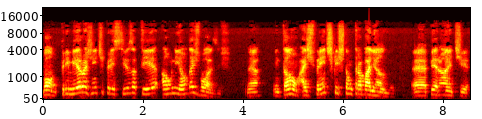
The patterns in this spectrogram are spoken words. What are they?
Bom, primeiro a gente precisa ter a união das vozes. Né? Então, as frentes que estão trabalhando é, perante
